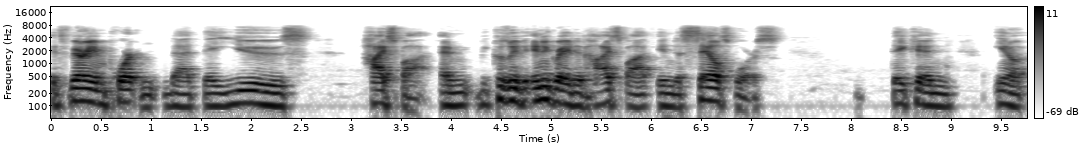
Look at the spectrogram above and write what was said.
it's very important that they use HighSpot. And because we've integrated HighSpot into Salesforce, they can, you know,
